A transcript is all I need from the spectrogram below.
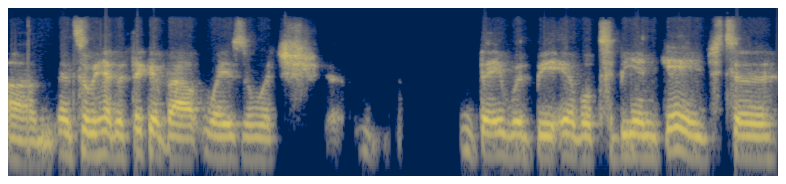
Um, and so we had to think about ways in which they would be able to be engaged to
